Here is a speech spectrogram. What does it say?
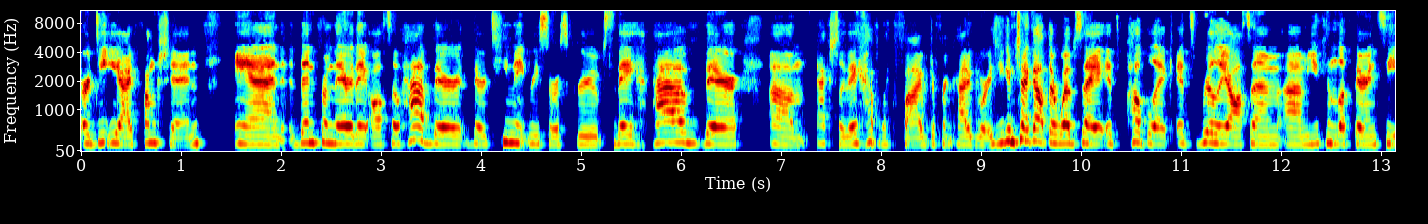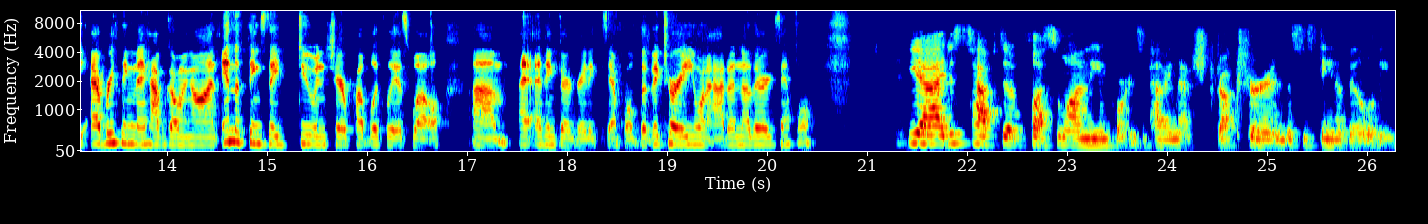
or DEI function and then from there they also have their their teammate resource groups they have their um, actually they have like five different categories you can check out their website. It's public. It's really awesome. Um, you can look there and see everything they have going on and the things they do and share publicly as well. Um, I, I think they're a great example. But victoria you want to add another example? Yeah, I just have to plus one the importance of having that structure and the sustainability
